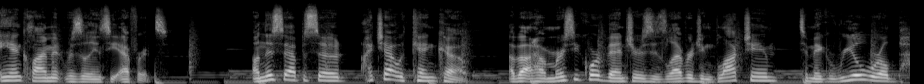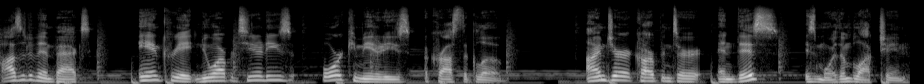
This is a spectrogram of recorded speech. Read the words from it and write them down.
and climate resiliency efforts. On this episode, I chat with Ken Ko about how Mercy Corps Ventures is leveraging blockchain to make real-world positive impacts and create new opportunities for communities across the globe. I'm Jarrett Carpenter, and this is More Than Blockchain.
